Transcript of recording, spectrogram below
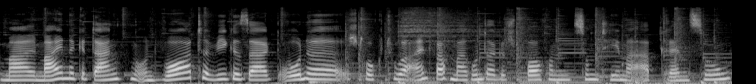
mal meine Gedanken und Worte, wie gesagt, ohne Struktur, einfach mal runtergesprochen zum Thema Abgrenzung.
